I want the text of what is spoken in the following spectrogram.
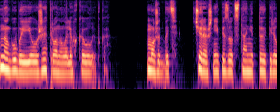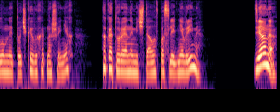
но губы ее уже тронула легкая улыбка. Может быть, вчерашний эпизод станет той переломной точкой в их отношениях, о которой она мечтала в последнее время? «Диана!»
